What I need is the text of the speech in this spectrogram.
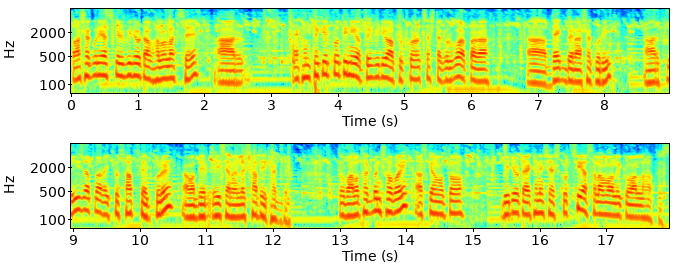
তো আশা করি আজকের ভিডিওটা ভালো লাগছে। আর এখন থেকে প্রতিনিয়তই ভিডিও আপলোড করার চেষ্টা করব। আপনারা দেখবেন আশা করি। আর প্লিজ আপনারা একটু সাবস্ক্রাইব করে আমাদের এই চ্যানেলের সাথেই থাকবেন। তো ভালো থাকবেন সবাই। আজকের মতো ভিডিওটা এখানে শেষ করছি। আসসালামু আলাইকুম আল্লাহ হাফেজ।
